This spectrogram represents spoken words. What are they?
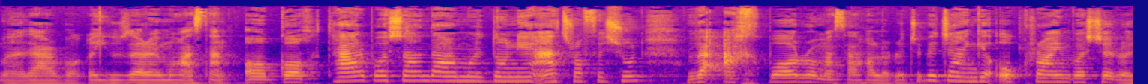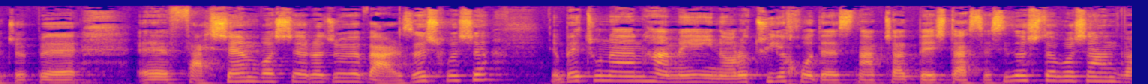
در واقع user های ما هستن آگاه تر باشن در مورد دنیای اطرافشون و اخبار رو مثلا حالا راجع به جنگ اوکراین باشه راجع به فشن باشه راجع به ورزش باشه. بتونن همه اینا رو توی خود اسنپ چت بهش دسترسی داشته باشن و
